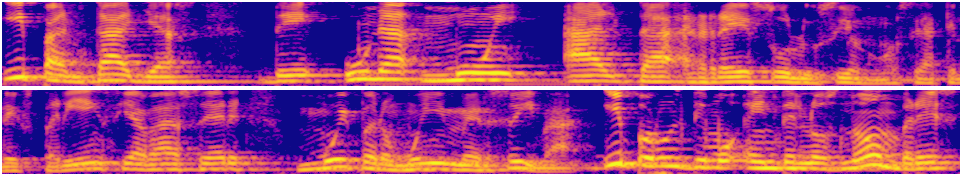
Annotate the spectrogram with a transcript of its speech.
y pantalla de una muy alta resolución, o sea que la experiencia va a ser muy pero muy inmersiva. Y por último, entre los nombres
